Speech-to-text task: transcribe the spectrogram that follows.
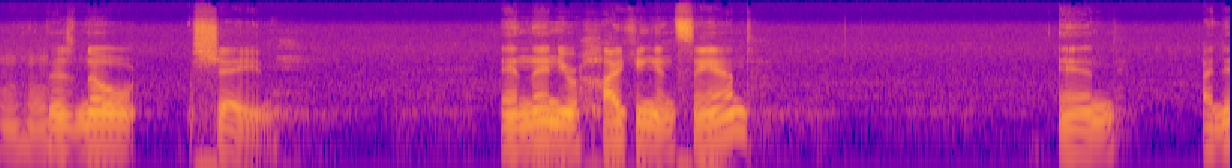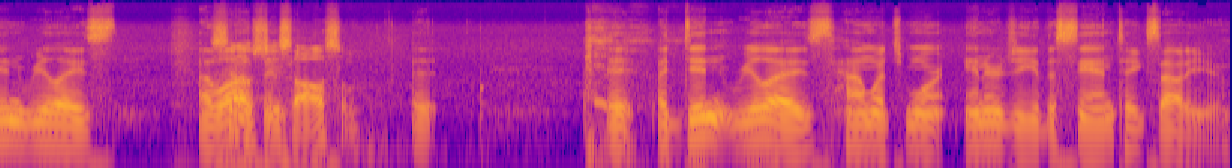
Mm-hmm. There's no shade. And then you're hiking in sand. And I didn't realize I Sounds just awesome. it. I didn't realize how much more energy the sand takes out of you.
